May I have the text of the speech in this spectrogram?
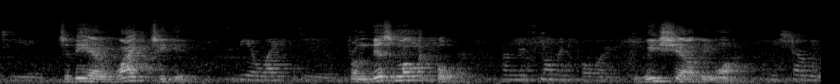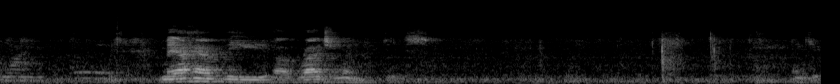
to you, to be a wife to you. to be a wife to you. From this moment forward, From this moment forward, we shall be one. we shall be one. May I have the uh, please? Thank you.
